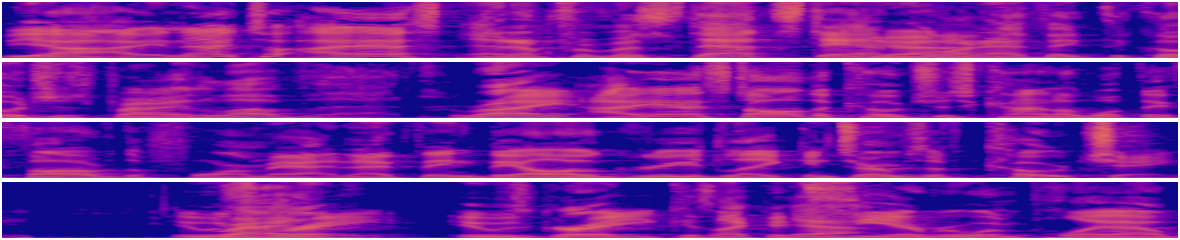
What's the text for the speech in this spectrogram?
yeah. And I- t- I asked And from a stat standpoint, Yeah. I think the coaches probably love that. Right. I asked all the coaches kind of what they thought of the format, and I think they all agreed, like, in terms of coaching, it was Right. great. It was great because I could Yeah. see everyone play. I-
